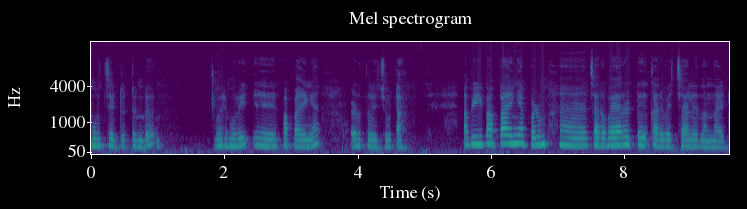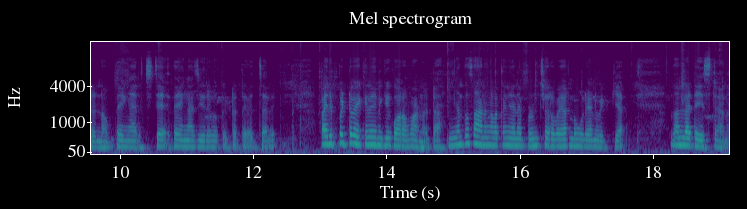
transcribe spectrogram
മുറിച്ചിട്ടിട്ടുണ്ട്. ഒരു മുറി പപ്പായങ്ങ എടുത്ത് വെച്ചു കേട്ടോ അപ്പോൾ ഈ പപ്പായങ്ങ എപ്പോഴും ചെറുപയറിട്ട് കറി വെച്ചാൽ നന്നായിട്ടുണ്ടാവും. തേങ്ങ അരച്ച് തേങ്ങാ ജീരകമൊക്കെ ഇട്ടിട്ട് വെച്ചാൽ പരിപ്പിട്ട് വെക്കൽ എനിക്ക് കുറവാണ് കേട്ടോ ഇങ്ങനത്തെ സാധനങ്ങളൊക്കെ ഞാൻ എപ്പോഴും ചെറുപയറിന്റെ കൂടെയാണ് വെക്കുക. നല്ല ടേസ്റ്റാണ്.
